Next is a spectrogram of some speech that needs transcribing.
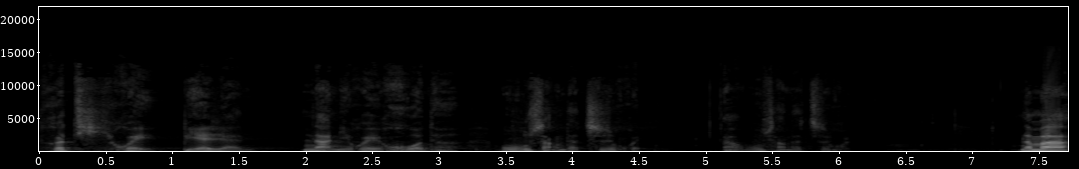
和体会别人，那你会获得无上的智慧，啊，无上的智慧。那么，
